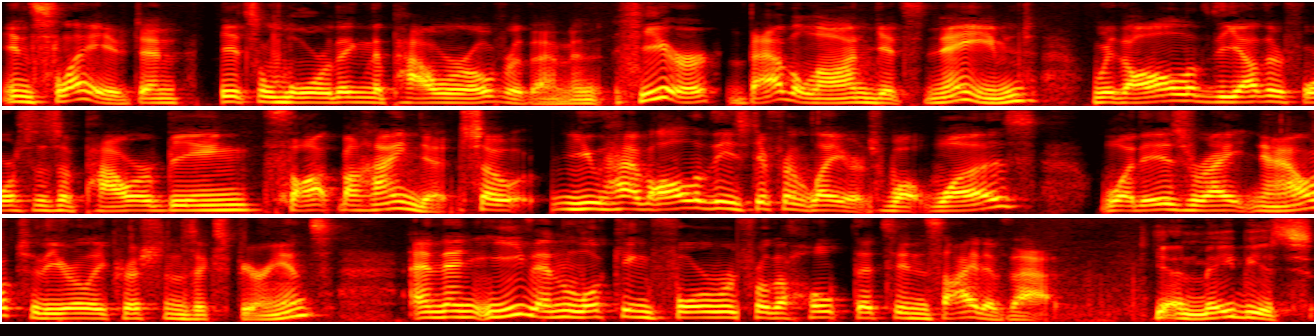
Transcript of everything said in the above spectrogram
enslaved and it's lording the power over them. And here, Babylon gets named with all of the other forces of power being thought behind it. So you have all of these different layers. What was, what is right now to the early Christians' experience, and then even looking forward for the hope that's inside of that. Yeah, and maybe it's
